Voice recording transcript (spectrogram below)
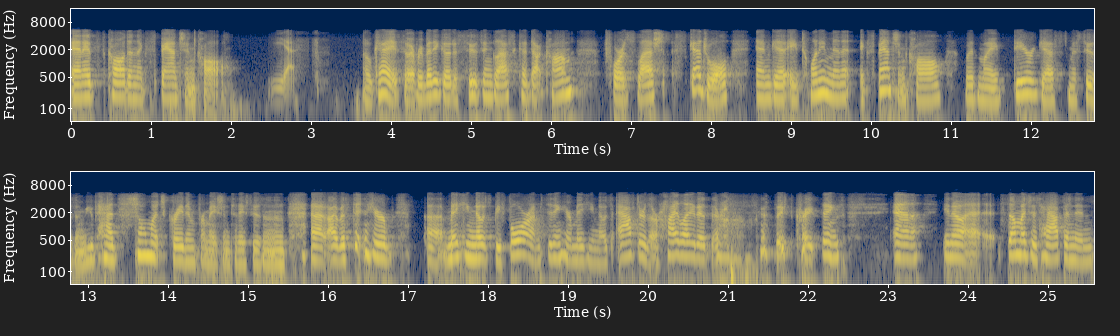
And it's called an expansion call. Yes. Okay, so everybody go to susanglusica.com forward slash schedule and get a 20 minute expansion call with my dear guest, Miss Susan. You've had so much great information today, Susan. And uh, I was sitting here uh, making notes before. I'm sitting here making notes after. They're highlighted. They're these great things. And you know, uh, so much has happened in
